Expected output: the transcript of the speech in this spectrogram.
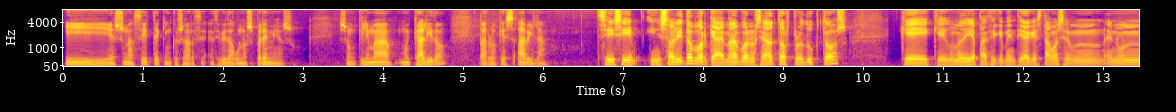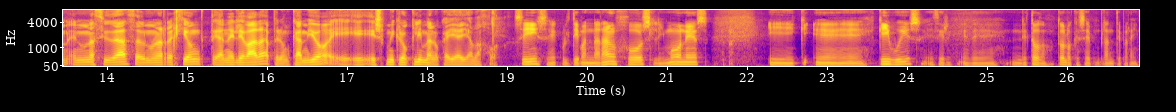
y es un aceite que incluso ha recibido algunos premios. Es un clima muy cálido para lo que es Ávila. Sí, sí, insólito porque además, bueno, se dan otros productos que, que, uno diría, parece que mentira que estamos en, un, en, un, en, una ciudad o en una región tan elevada, pero en cambio eh, es un microclima lo que hay ahí abajo. Sí, se cultivan naranjos, limones y eh, kiwis, es decir, eh, de, todo, todo lo que se plante por ahí.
